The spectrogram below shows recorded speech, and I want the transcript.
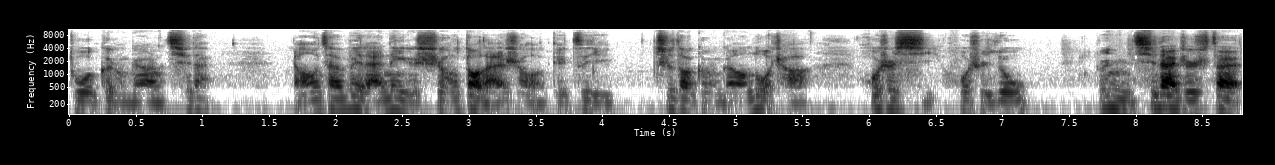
多各种各样的期待，然后在未来那个时候到来的时候，给自己制造各种各样的落差，或是喜，或是忧。就是你期待值是在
